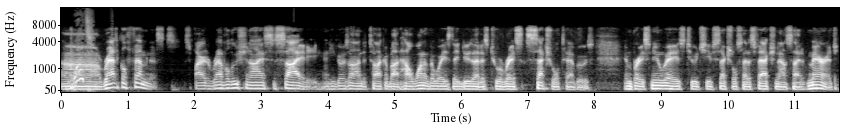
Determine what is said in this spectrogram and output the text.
Uh, radical feminists aspire to revolutionize society. And he goes on to talk about how one of the ways they do that is to erase sexual taboos, embrace new ways to achieve sexual satisfaction outside of marriage.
